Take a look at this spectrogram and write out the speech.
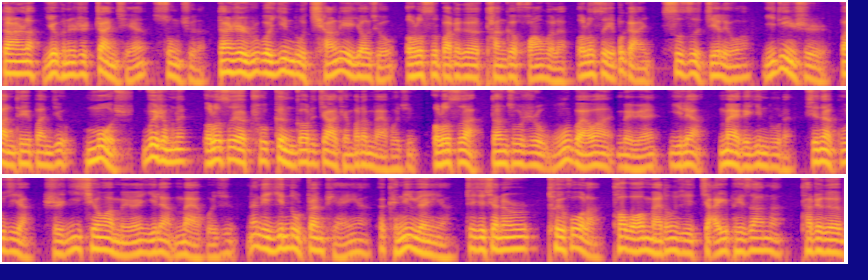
当然了，也可能是战前送去的。但是如果印度强烈要求俄罗斯把这个坦克还回来，俄罗斯也不敢私自截留啊，一定是半推半就，默许。为什么呢？俄罗斯要出更高的价钱把它买回去。俄罗斯啊，当初是五百万美元一辆卖给印度的，现在估计啊是一千万美元一辆买回去。那你印度占便宜啊，他肯定愿意啊，这就相当于退货了。淘宝买东西假一赔三呢。他这个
